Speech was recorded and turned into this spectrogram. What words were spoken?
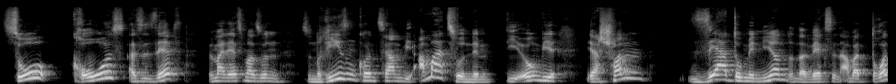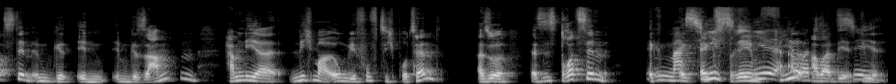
so groß. Also selbst wenn man jetzt mal so ein, so ein Riesenkonzern wie Amazon nimmt, die irgendwie ja schon sehr dominierend unterwegs sind, aber trotzdem im, in, im Gesamten haben die ja nicht mal irgendwie 50 Prozent. Also das ist trotzdem ex Massiv extrem viel, viel aber, aber die, die,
